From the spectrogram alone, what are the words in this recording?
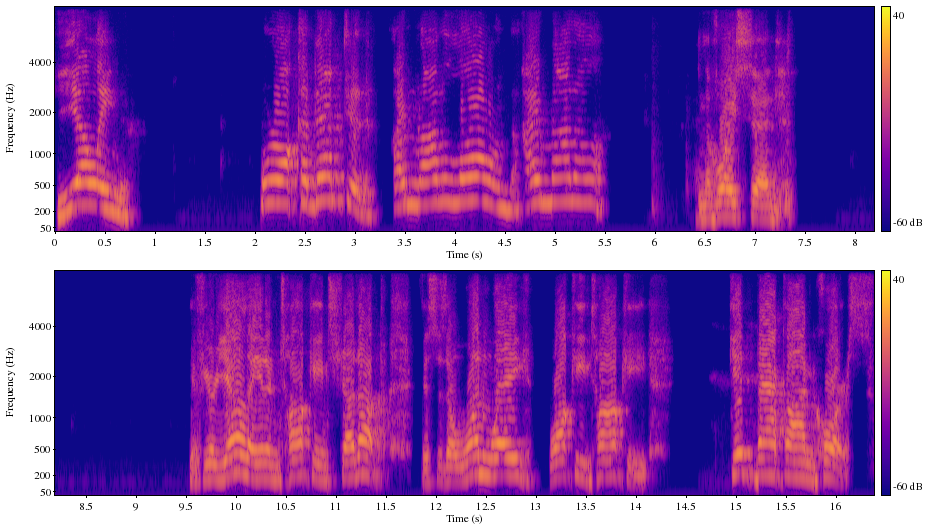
yelling we're all connected. I'm not alone. I'm not alone. And the voice said, If you're yelling and talking, shut up. This is a one way walkie talkie. Get back on course.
